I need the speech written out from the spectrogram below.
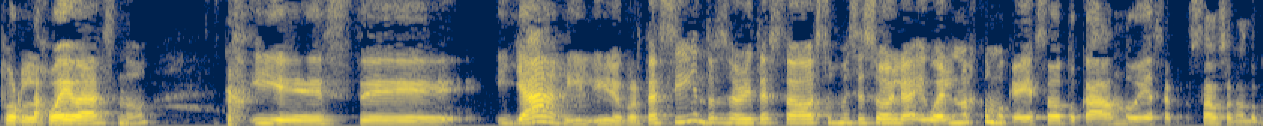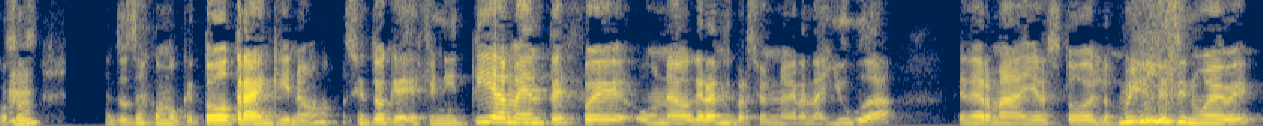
por las huevas, ¿no? Y este, y ya, y, y, lo corté así, entonces ahorita he estado estos meses sola, igual no es como que haya estado tocando, haya estado sacando cosas, entonces como que todo tranqui, ¿no? Siento que definitivamente fue una gran inversión, una gran ayuda tener managers todo el 2019,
